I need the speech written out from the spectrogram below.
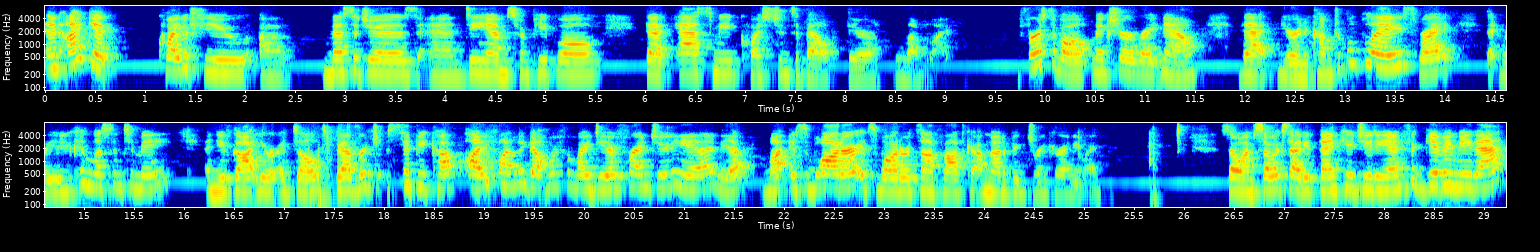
and I get quite a few uh, messages and DMs from people that ask me questions about their love life. First of all, make sure right now that you're in a comfortable place, right? That where you can listen to me and you've got your adult beverage sippy cup. I finally got one from my dear friend Judy Ann. Yep, my, it's water. It's water. It's not vodka. I'm not a big drinker anyway. So I'm so excited. Thank you, Judy Ann, for giving me that.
